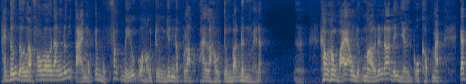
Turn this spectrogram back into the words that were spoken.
Hãy tưởng tượng là Phaolô đang đứng tại một cái bục phát biểu của hội trường dinh độc lập hay là hội trường Ba Đình vậy đó. À, không không phải ông được mời đến đó để dự cuộc họp mặt. Các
